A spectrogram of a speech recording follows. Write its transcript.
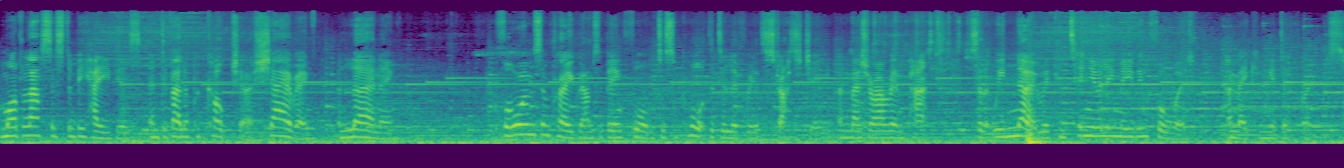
model our system behaviours and develop a culture of sharing and learning Forums and programmes are being formed to support the delivery of the strategy and measure our impact so that we know we're continually moving forward and making a difference.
